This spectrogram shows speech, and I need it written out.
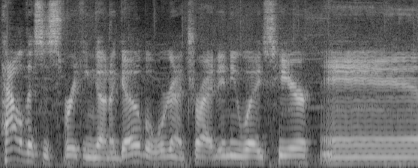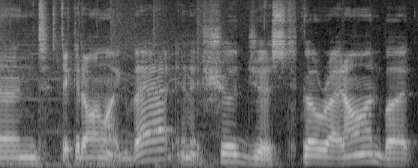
how this is freaking gonna go, but we're gonna try it anyways here and stick it on like that and it should just go right on, but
